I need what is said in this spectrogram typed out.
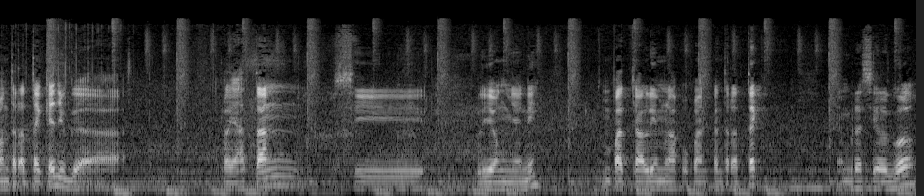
counter attack-nya juga kelihatan si Lyonnya nih empat kali melakukan counter attack yang berhasil gol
